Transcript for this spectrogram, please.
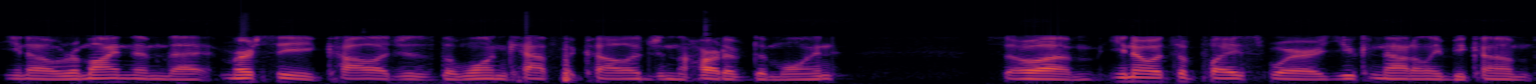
you know, remind them that Mercy College is the one Catholic college in the heart of Des Moines. So, um, you know, it's a place where you can not only become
